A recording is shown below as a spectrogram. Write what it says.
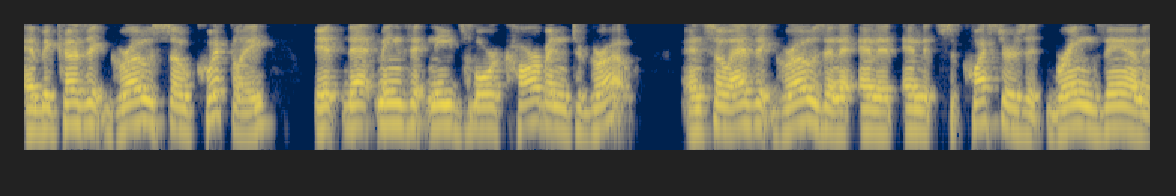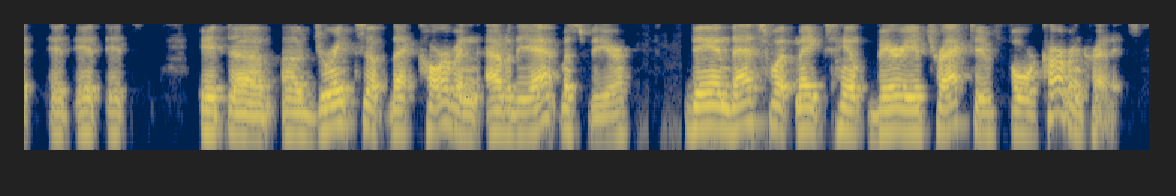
and because it grows so quickly, it that means it needs more carbon to grow. And so as it grows and it and it and it sequesters, it brings in it it it it's, it uh, uh, drinks up that carbon out of the atmosphere, then that's what makes hemp very attractive for carbon credits.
